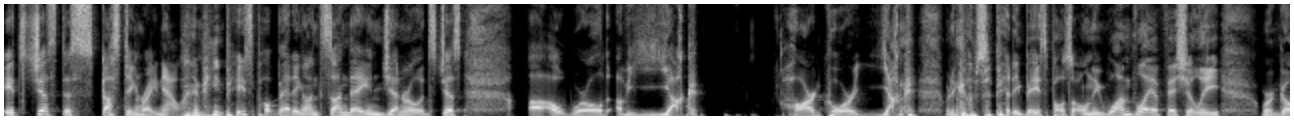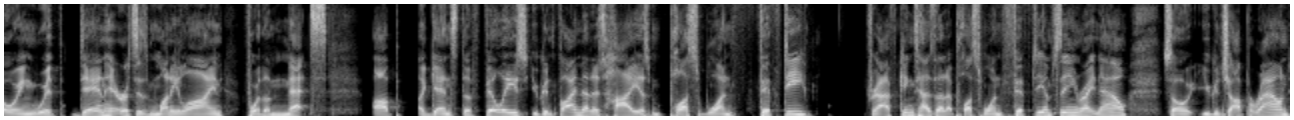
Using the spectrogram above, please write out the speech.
It's just disgusting right now. I mean, baseball betting on Sunday in general, it's just a, a world of yuck hardcore yuck when it comes to betting baseball. So only one play officially. We're going with Dan Harris's money line for the Mets up against the Phillies. You can find that as high as plus 150. DraftKings has that at plus 150, I'm seeing right now. So you can shop around.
